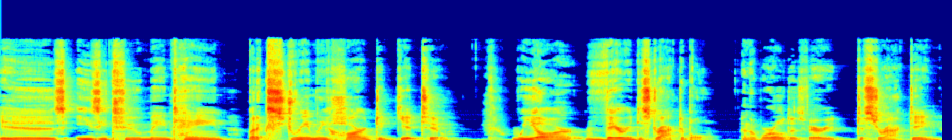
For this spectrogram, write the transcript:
is easy to maintain, but extremely hard to get to. We are very distractible, and the world is very distracting.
